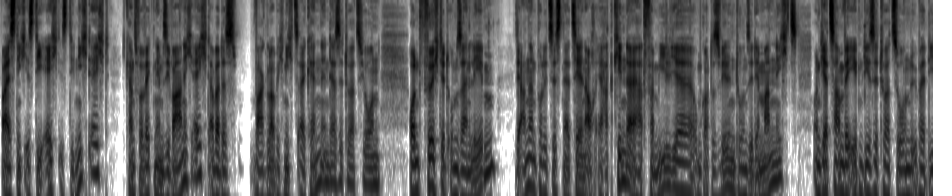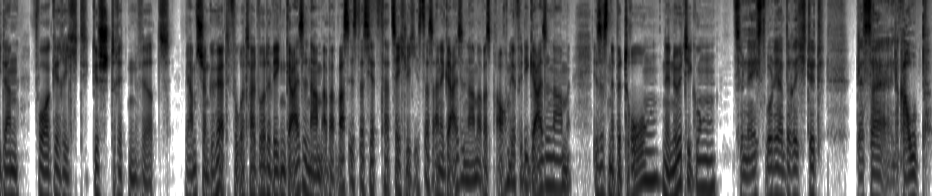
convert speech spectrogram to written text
weiß nicht, ist die echt, ist die nicht echt. Ich kann es vorwegnehmen, sie war nicht echt, aber das war, glaube ich, nicht zu erkennen in der Situation und fürchtet um sein Leben. Die anderen Polizisten erzählen auch, er hat Kinder, er hat Familie, um Gottes Willen tun sie dem Mann nichts. Und jetzt haben wir eben die Situation, über die dann vor Gericht gestritten wird wir haben es schon gehört, verurteilt wurde wegen Geiselnahme. Aber was ist das jetzt tatsächlich? Ist das eine Geiselnahme? Was brauchen wir für die Geiselnahme? Ist es eine Bedrohung, eine Nötigung? Zunächst wurde ja berichtet, das sei ein Raub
